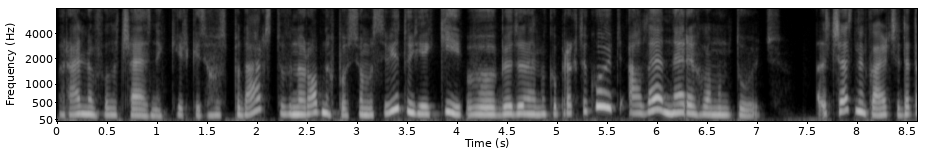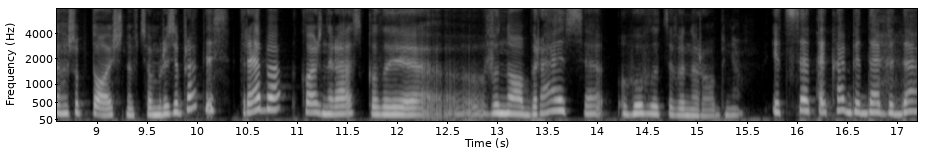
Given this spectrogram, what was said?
реально величезна кількість господарств виноробних по всьому світу, які в біодинаміку практикують, але не регламентують. Чесно кажучи, для того, щоб точно в цьому розібратись, треба кожен раз, коли е, вино обирається, гуглити виноробню. І це така біда-біда.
